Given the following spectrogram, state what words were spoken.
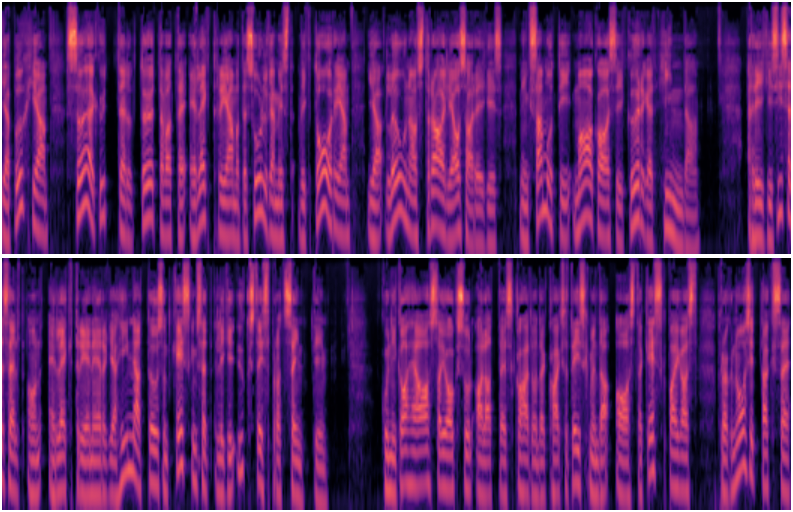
ja Põhja söeküttel töötavate elektrijaamade sulgemist Victoria ja Lõuna-Austraalia osariigis ning samuti maagaasi kõrget hinda riigisiseselt on elektrienergia hinnad tõusnud keskmiselt ligi üksteist protsenti kuni kahe aasta jooksul alates kahe tuhande kaheksateistkümnenda aasta keskpaigast prognoositakse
